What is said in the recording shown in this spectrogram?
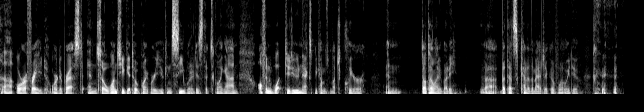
uh, or afraid or depressed. And so once you get to a point where you can see what it is that's going on, often what to do next becomes much clearer. And don't tell anybody, uh, but that's kind of the magic of what we do.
